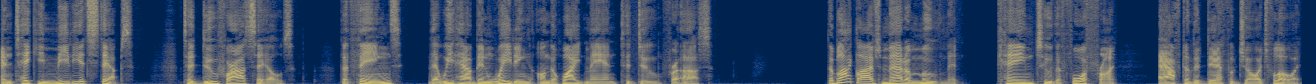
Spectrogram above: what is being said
and take immediate steps to do for ourselves the things that we have been waiting on the white man to do for us. The Black Lives Matter movement came to the forefront after the death of George Floyd.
